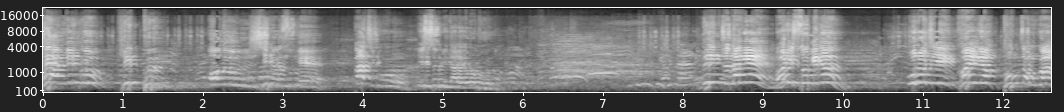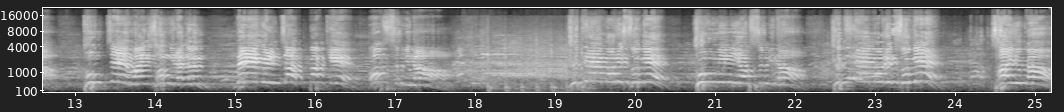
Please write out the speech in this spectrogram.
대한민국 깊은 어두운 시간 속에 빠지고 있습니다, 여러분. 민주당의 머릿속에는 오로지 권력 독점과 독재 완성이라는 네 글자 밖에 없습니다. 그들의 머릿속에 국민이 없습니다. 그들의 머릿속에 자유가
